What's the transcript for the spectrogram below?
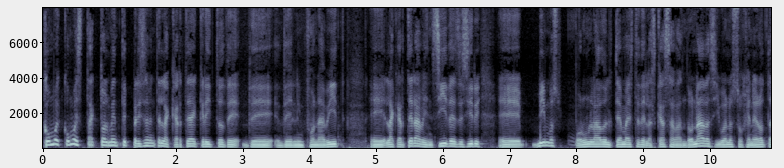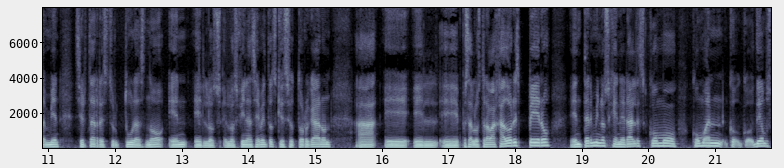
¿Cómo, ¿Cómo está actualmente precisamente la cartera de crédito de, de del Infonavit? Eh, la cartera vencida, es decir, eh, vimos por un lado el tema este de las casas abandonadas y bueno, eso generó también ciertas reestructuras, ¿no? En, los, los, financiamientos que se otorgaron a, eh, el, pues a los trabajadores, pero en términos generales, ¿cómo, cómo han, digamos,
